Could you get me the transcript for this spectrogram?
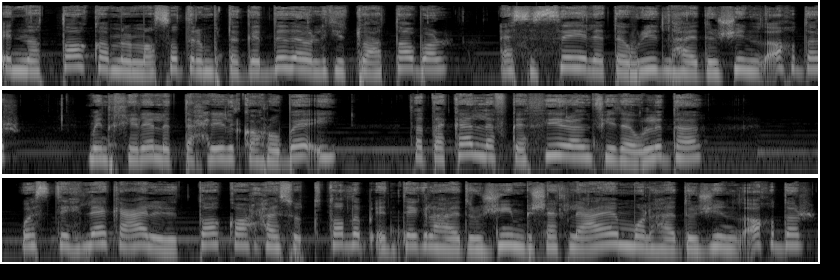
إن الطاقة من المصادر المتجددة والتي تعتبر أساسية لتوليد الهيدروجين الأخضر من خلال التحليل الكهربائي تتكلف كثيرا في توليدها واستهلاك عالي للطاقة حيث تتطلب إنتاج الهيدروجين بشكل عام والهيدروجين الأخضر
